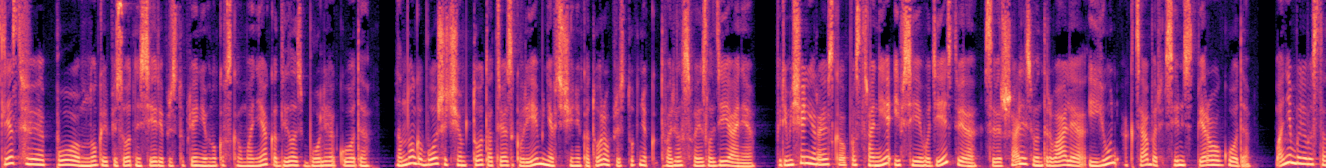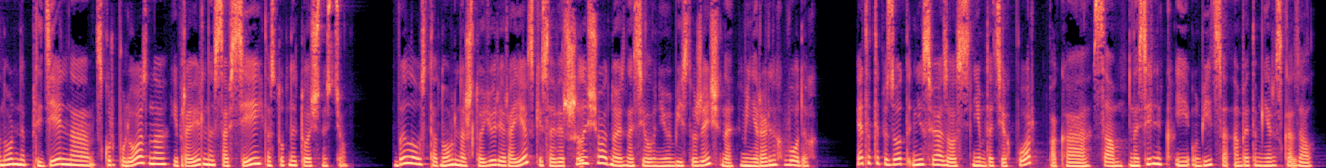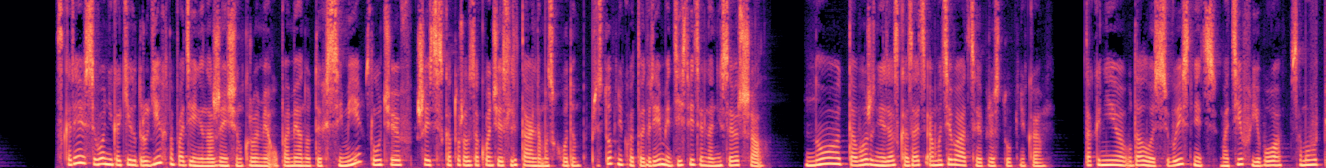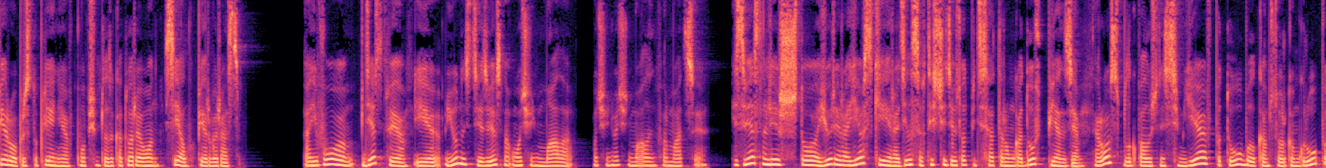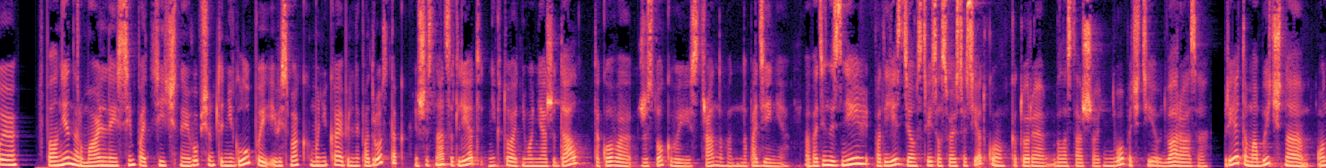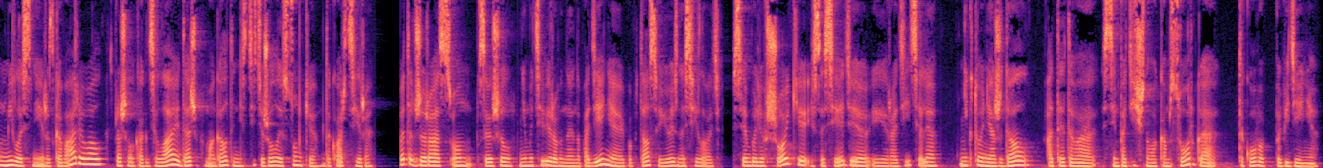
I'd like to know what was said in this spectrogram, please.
Следствие по многоэпизодной серии преступлений внуковского маньяка длилось более года. Намного больше, чем тот отрезок времени, в течение которого преступник творил свои злодеяния. Перемещение Раевского по стране и все его действия совершались в интервале июнь-октябрь 1971 года. Они были восстановлены предельно скрупулезно и проверены со всей доступной точностью. Было установлено, что Юрий Раевский совершил еще одно изнасилование и убийство женщины в минеральных водах. Этот эпизод не связывался с ним до тех пор, пока сам насильник и убийца об этом не рассказал. Скорее всего, никаких других нападений на женщин, кроме упомянутых семи случаев, шесть из которых закончились летальным исходом, преступник в это время действительно не совершал. Но того же нельзя сказать о мотивации преступника. Так и не удалось выяснить мотив его самого первого преступления, в общем-то, за которое он сел первый раз. О его детстве и юности известно очень мало, очень-очень мало информации. Известно лишь, что Юрий Раевский родился в 1952 году в Пензе. Рос в благополучной семье, в ПТУ был комсоргом группы, вполне нормальный, симпатичный, в общем-то не глупый и весьма коммуникабельный подросток. И в 16 лет никто от него не ожидал такого жестокого и странного нападения. В один из дней в подъезде он встретил свою соседку, которая была старше него почти в два раза. При этом обычно он мило с ней разговаривал, спрашивал, как дела, и даже помогал донести тяжелые сумки до квартиры. В этот же раз он совершил немотивированное нападение и попытался ее изнасиловать. Все были в шоке, и соседи, и родители. Никто не ожидал от этого симпатичного комсорга такого поведения.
